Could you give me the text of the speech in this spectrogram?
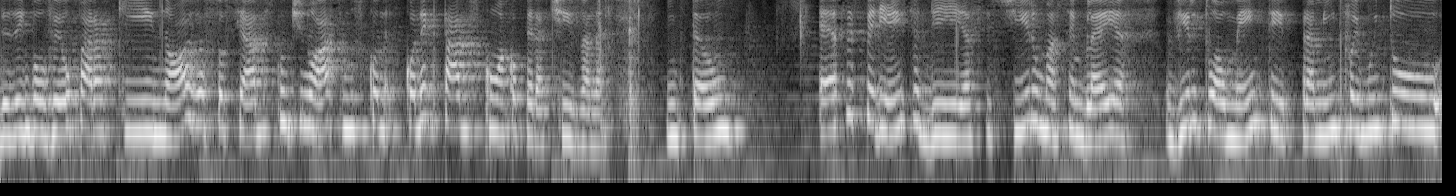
desenvolveu para que nós associados continuássemos conectados com a cooperativa, né? Então, essa experiência de assistir uma assembleia virtualmente para mim foi muito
